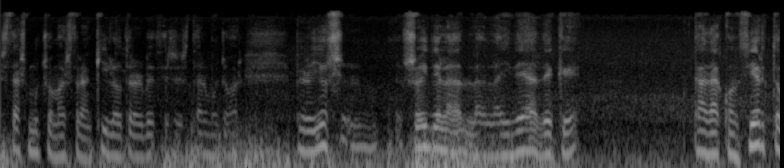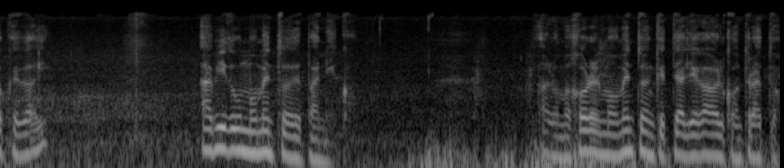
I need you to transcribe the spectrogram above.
estás mucho más tranquilo, otras veces estás mucho más... Pero yo soy de la, la- la idea de que cada concierto que doy ha habido un momento de pánico. A lo mejor el momento en que te ha llegado el contrato,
